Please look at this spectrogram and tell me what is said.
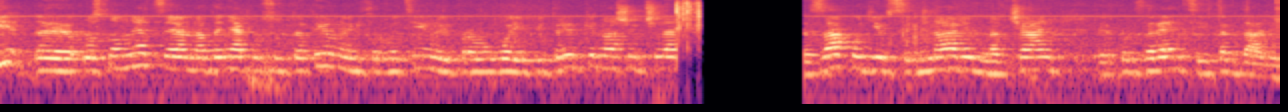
і е, основне це надання консультативної, інформаційної, правової підтримки нашим членам, заходів, семінарів, навчань, е, конференцій і так далі.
